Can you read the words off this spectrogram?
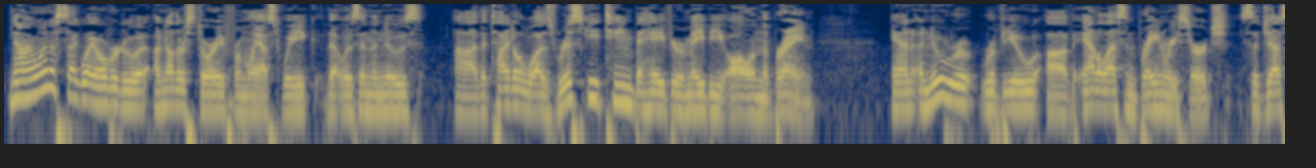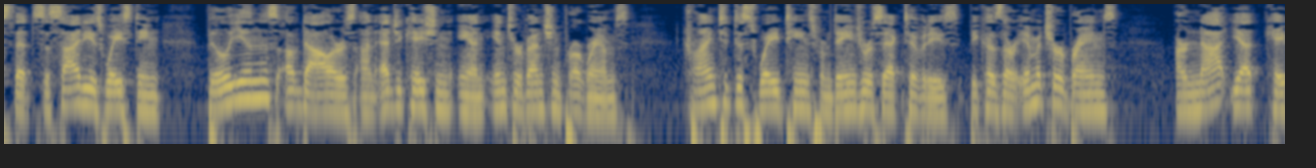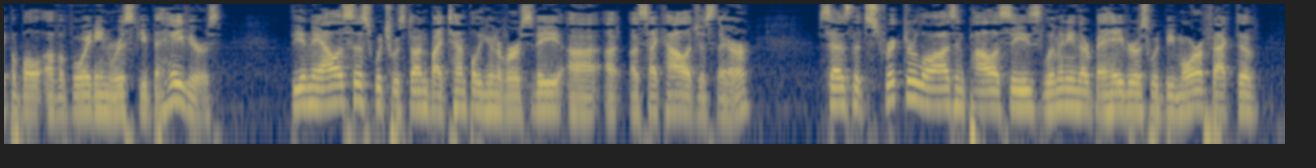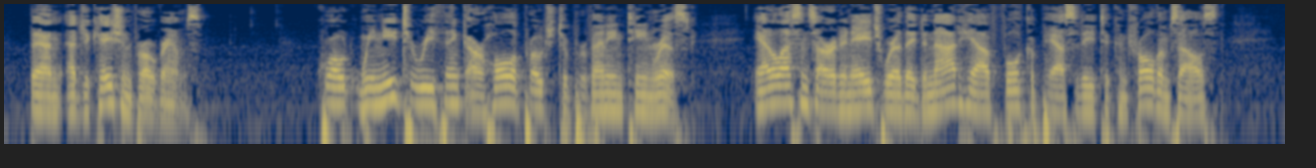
Now, I want to segue over to another story from last week that was in the news. Uh, the title was "Risky Teen Behavior May Be All in the Brain," and a new re- review of adolescent brain research suggests that society is wasting billions of dollars on education and intervention programs trying to dissuade teens from dangerous activities because their immature brains are not yet capable of avoiding risky behaviors. The analysis, which was done by Temple University, uh, a, a psychologist there, says that stricter laws and policies limiting their behaviors would be more effective than education programs. Quote, we need to rethink our whole approach to preventing teen risk. Adolescents are at an age where they do not have full capacity to control themselves.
